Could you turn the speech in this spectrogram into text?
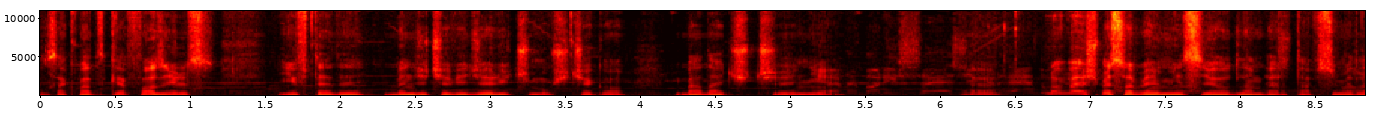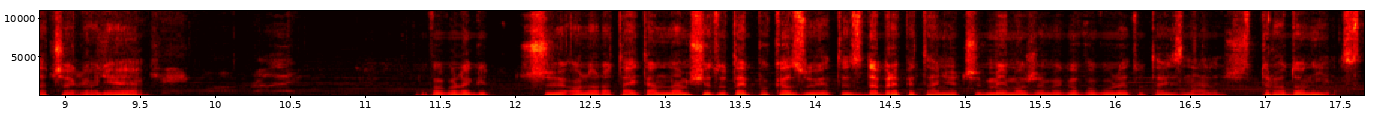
zakładkę Fossils i wtedy będziecie wiedzieli, czy musicie go badać, czy nie. No weźmy sobie misję od Lamberta, w sumie dlaczego nie? W ogóle, czy Oloro Titan nam się tutaj pokazuje? To jest dobre pytanie, czy my możemy go w ogóle tutaj znaleźć? Trodon jest.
